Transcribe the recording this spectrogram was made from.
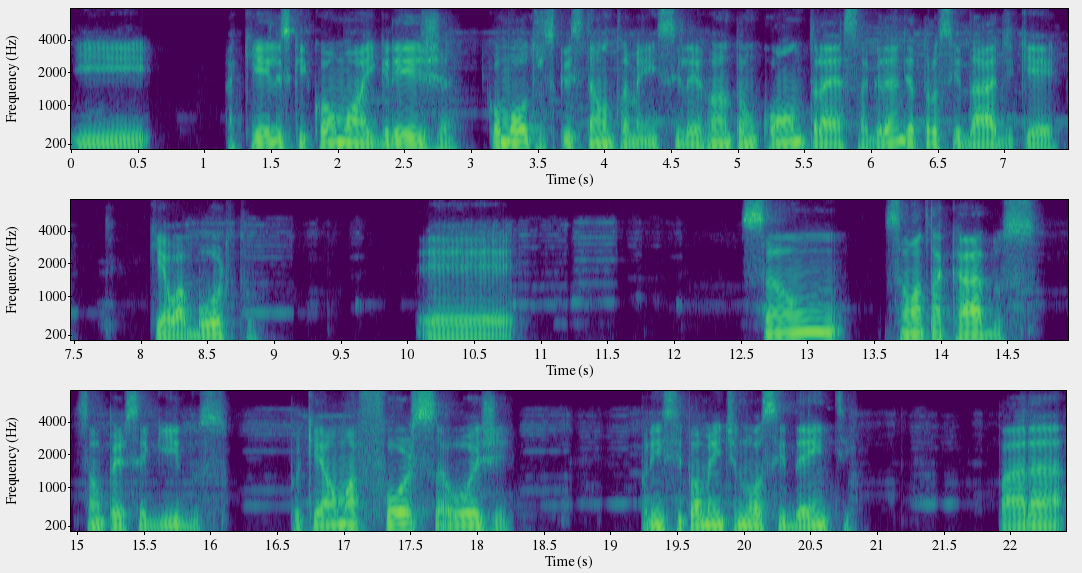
e aqueles que, como a igreja, como outros cristãos também, se levantam contra essa grande atrocidade que é, que é o aborto, é, são, são atacados, são perseguidos, porque há uma força hoje, principalmente no Ocidente, para,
